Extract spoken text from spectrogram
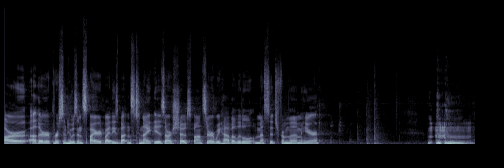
our other person who was inspired by these buttons tonight is our show sponsor. We have a little message from them here. In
